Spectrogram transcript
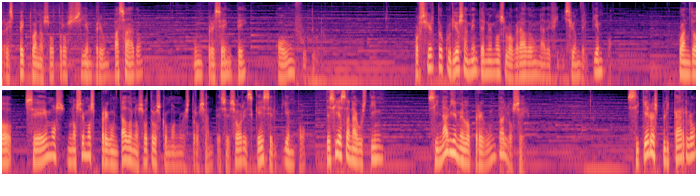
respecto a nosotros siempre un pasado, un presente o un futuro. Por cierto, curiosamente no hemos logrado una definición del tiempo. Cuando nos hemos preguntado nosotros como nuestros antecesores qué es el tiempo, decía San Agustín, si nadie me lo pregunta, lo sé. Si quiero explicarlo,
